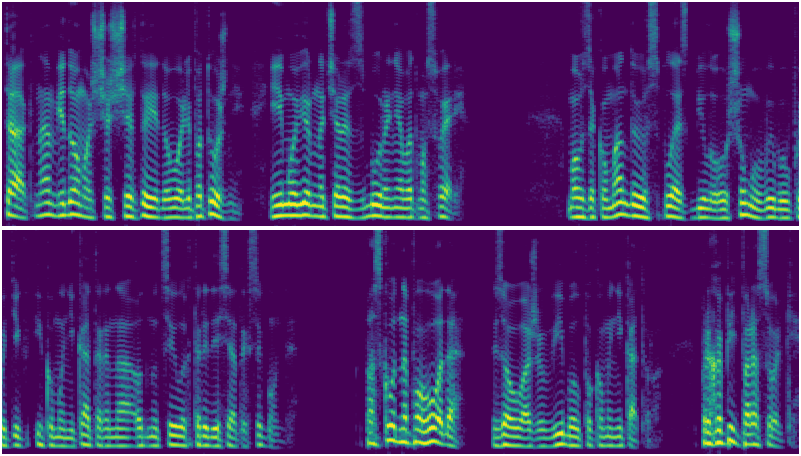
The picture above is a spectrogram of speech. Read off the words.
Так, нам відомо, що щити доволі потужні, і, ймовірно, через збурення в атмосфері. Мов за командою, сплеск білого шуму вибив потік і комунікатори на 1,3 секунди. Паскудна погода, зауважив Вібл по комунікатору. Прихопіть парасольки.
